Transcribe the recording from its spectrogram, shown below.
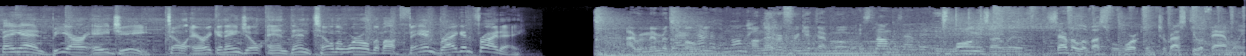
FAN BRAG. Tell Eric and Angel and then tell the world about Fan Bragging Friday. I remember the moment. I'll never forget that moment. As long as I live. As long as I live. Several of us were working to rescue a family.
